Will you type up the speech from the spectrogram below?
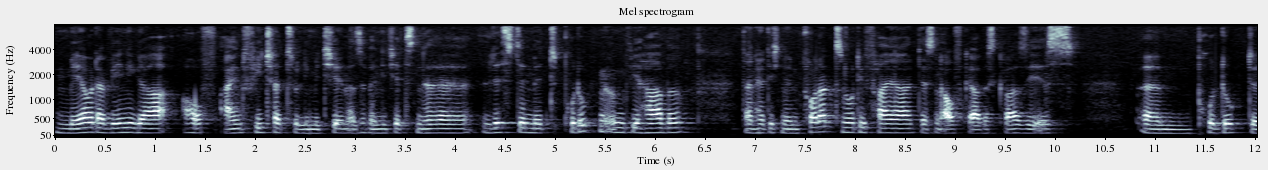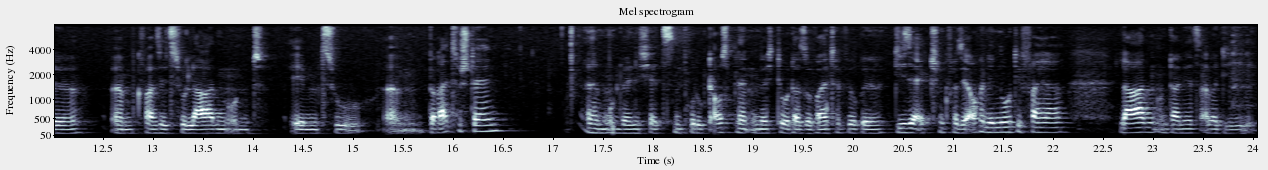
mehr oder weniger auf ein Feature zu limitieren. Also wenn ich jetzt eine Liste mit Produkten irgendwie habe, dann hätte ich einen Products Notifier, dessen Aufgabe es quasi ist, ähm, Produkte ähm, quasi zu laden und eben zu ähm, bereitzustellen. Ähm, und wenn ich jetzt ein Produkt ausblenden möchte oder so weiter, würde diese Action quasi auch in den Notifier laden und dann jetzt aber die,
